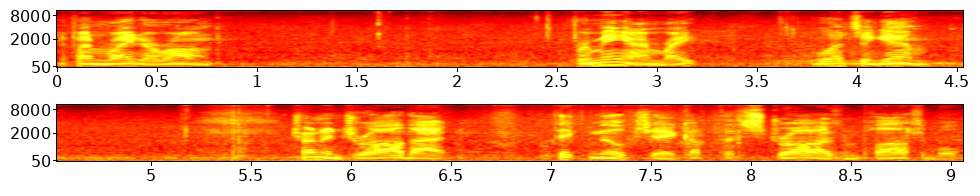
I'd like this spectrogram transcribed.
if I'm right or wrong. For me, I'm right. Once again, trying to draw that thick milkshake up the straw is impossible.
